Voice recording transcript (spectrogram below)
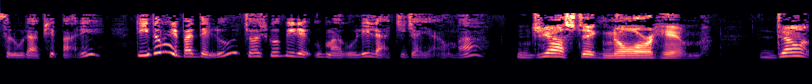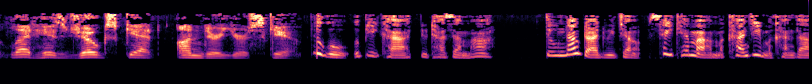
ဆိုလိုတာ ဖြစ်ပါတယ်။ဒီသုံးနဲ့ ပတ်သက်လို့ George ကိုပြတဲ့ ဥပမာကို လေ့လာကြည့်ကြရအောင်ပါ။ Just ignore him. Don't let his jokes get under your skin. သူ့ကို ဥပိ္ပခာပြုထားစမ်းပါ။သူနောက်တာတွေကြောင့် စိတ်ထဲမှာ မခံကြည့်မခံသာ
